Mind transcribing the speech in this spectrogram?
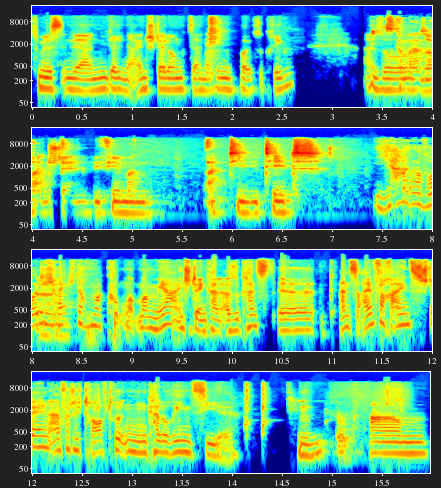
zumindest in der niedrigen Einstellung, seine Ringe voll zu kriegen. Also, das kann man so einstellen, wie viel man Aktivität ja, da wollte ich äh. eigentlich noch mal gucken, ob man mehr einstellen kann. Also du kannst äh, ganz einfach einstellen, einfach durch draufdrücken, ein Kalorienziel. Mhm. Ähm,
